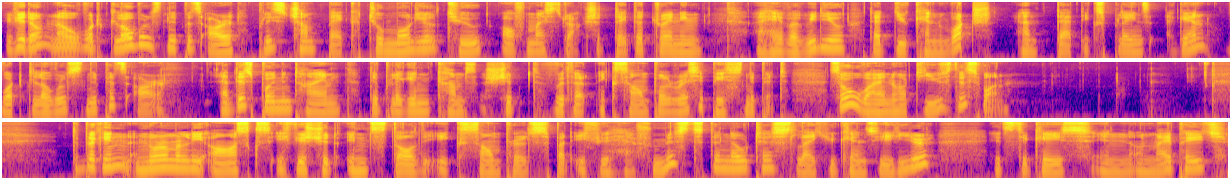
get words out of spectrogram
If you don't know what global snippets are, please jump back to module 2 of my structured data training. I have a video that you can watch and that explains again what global snippets are. At this point in time, the plugin comes shipped with an example recipe snippet, so why not use this one? The plugin normally asks if you should install the examples, but if you have missed the notice, like you can see here, it's the case in on my page,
